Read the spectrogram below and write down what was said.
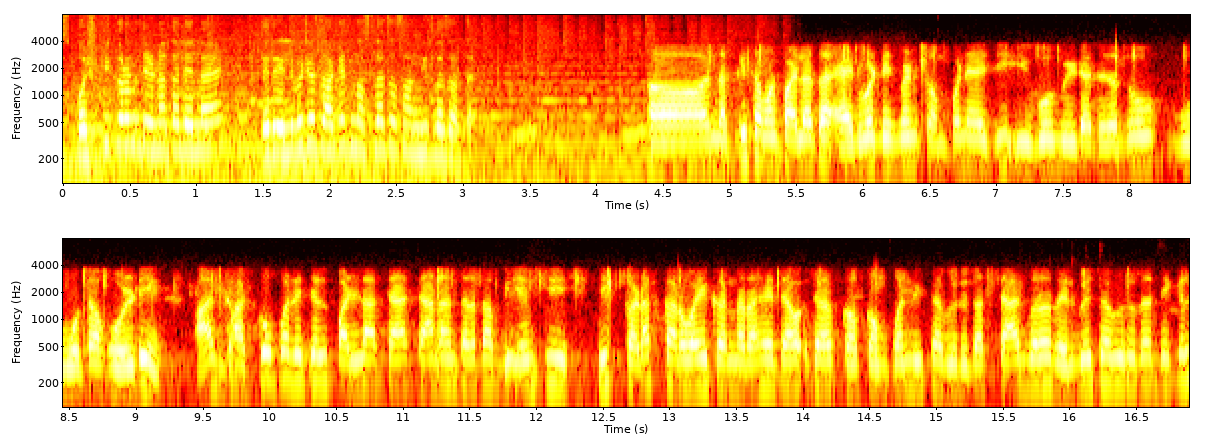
स्पष्टीकरण देण्यात आलेलं आहे. ते रेल्वेच्या जागेत नसल्याचं सांगितलं जात आहे. नक्कीच आपण पाहिलं तर ऍडव्हर्टिजमेंट कंपनी आहे जी इगो मीडिया त्याचा जो मोठा होल्डिंग आज घाटकोपर येथील पडला त्या त्यानंतर आता बीएमसी ही कडक कारवाई करणार आहे त्या त्या कंपनीच्या विरोधात. त्याचबरोबर रेल्वेच्या विरोधात देखील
